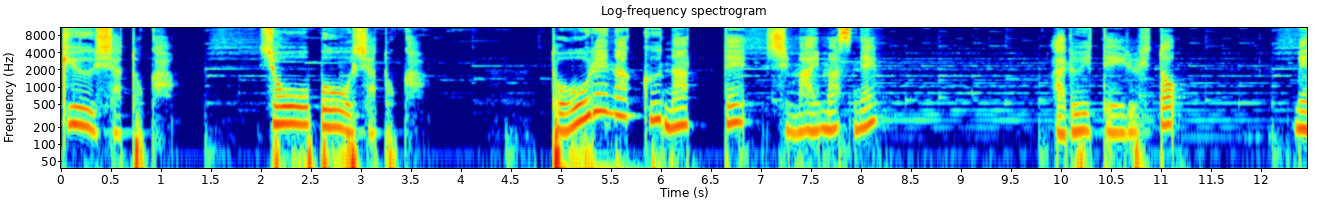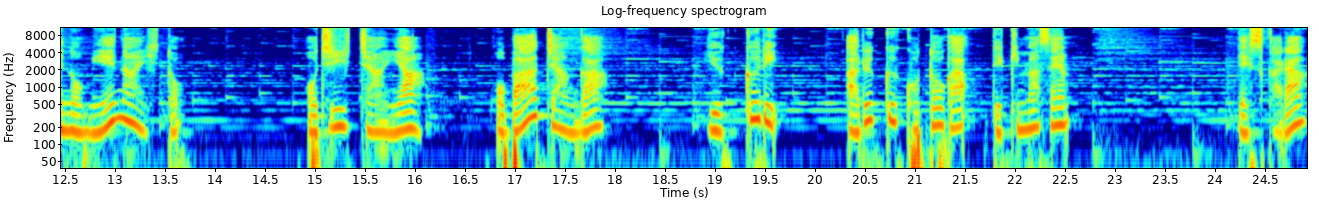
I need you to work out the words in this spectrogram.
急車とか消防車とか通れなくなってしまいますね。歩いている人、目の見えない人、おじいちゃんやおばあちゃんがゆっくり歩くことができません。ですから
